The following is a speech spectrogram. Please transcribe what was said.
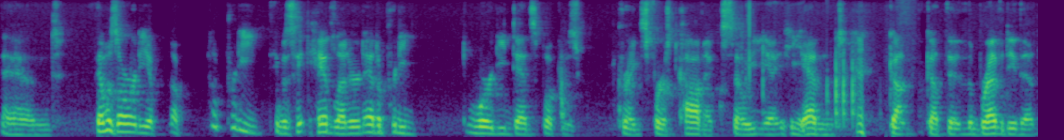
and that was already a, a, a pretty. It was hand lettered and a pretty wordy, dense book. It was Greg's first comic, so he he hadn't got got the, the brevity that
